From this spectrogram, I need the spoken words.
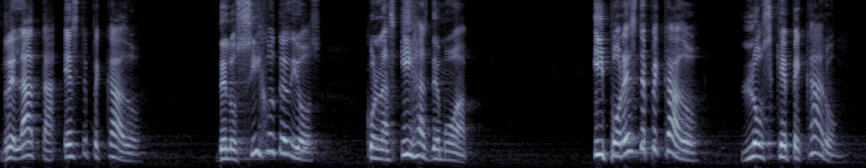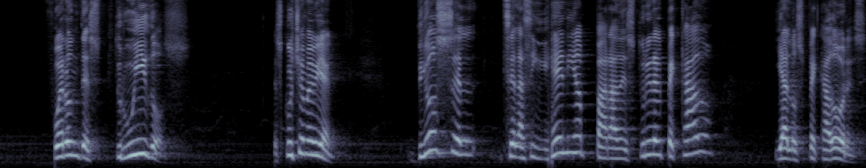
relata este pecado de los hijos de Dios con las hijas de Moab. Y por este pecado, los que pecaron fueron destruidos Escúcheme bien. Dios se, las ingenia para destruir el pecado y a los pecadores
